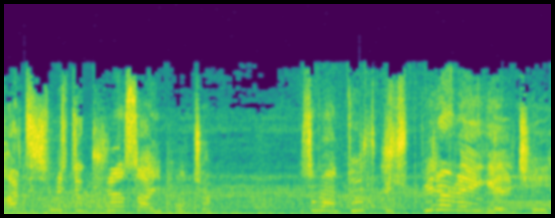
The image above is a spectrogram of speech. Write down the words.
Kardeşimiz de gücüne sahip olacak. O zaman dört güç bir araya gelecek.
